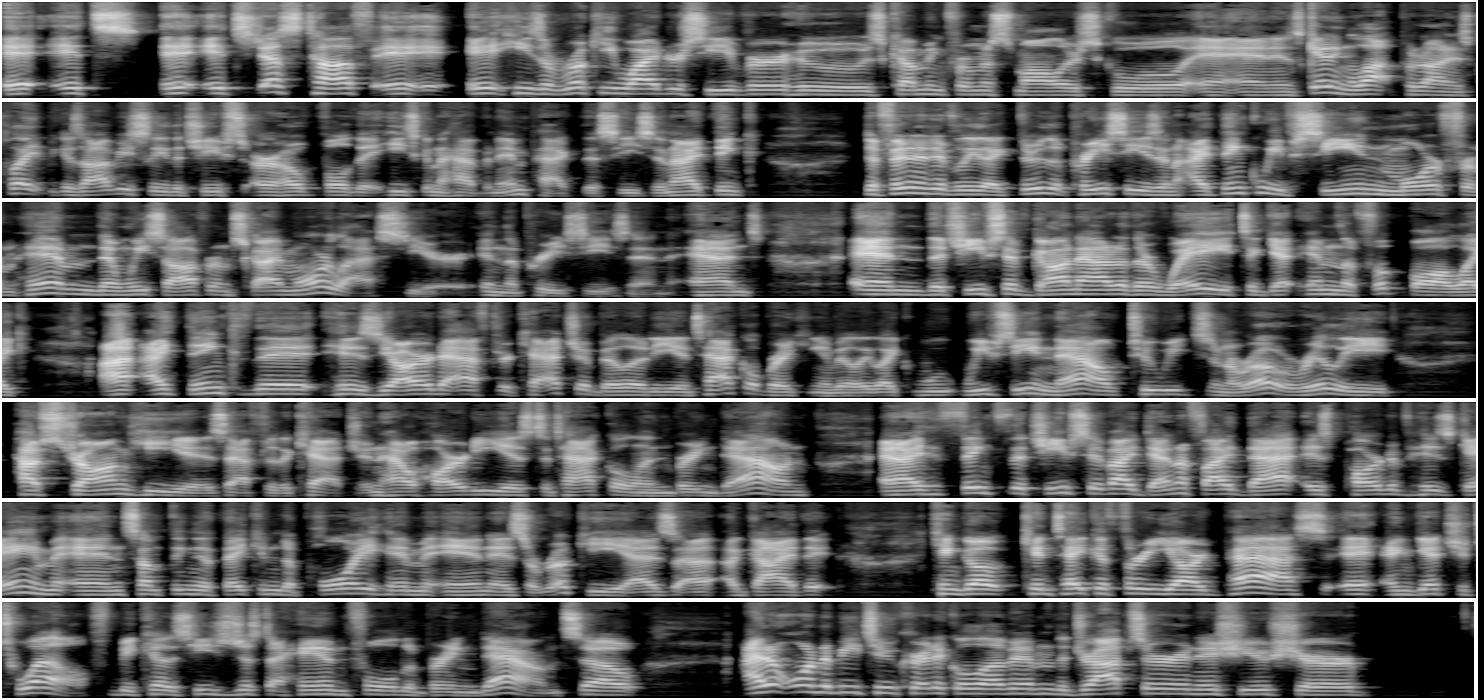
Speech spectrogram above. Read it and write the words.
it, it's it, it's just tough. he's a rookie wide receiver who's coming from a smaller school and, and is getting a lot put on his plate because obviously the Chiefs are hopeful that he's going to have an impact this season. I think definitively like through the preseason, I think we've seen more from him than we saw from Sky Moore last year in the preseason. And and the Chiefs have gone out of their way to get him the football. Like I, I think that his yard after catch ability and tackle breaking ability, like w- we've seen now two weeks in a row, really how strong he is after the catch and how hard he is to tackle and bring down. And I think the Chiefs have identified that as part of his game and something that they can deploy him in as a rookie, as a, a guy that can go can take a three yard pass and get you 12 because he's just a handful to bring down. So I don't want to be too critical of him. The drops are an issue, sure.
